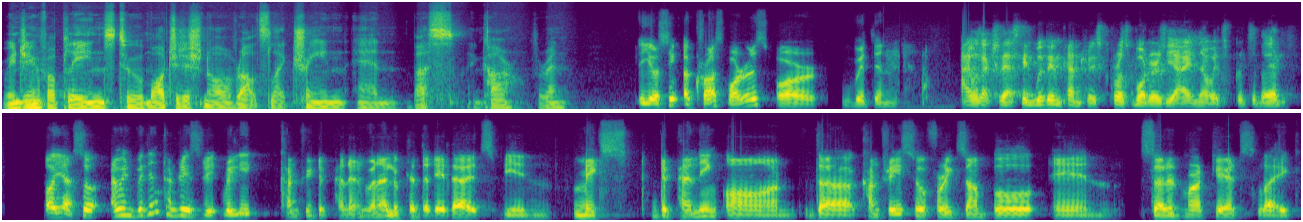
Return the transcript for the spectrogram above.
ranging from planes to more traditional routes like train and bus and car, Viren? You're saying across borders or within? I was actually asking within countries, cross borders. Yeah, I know it's pretty bad. Oh yeah, so I mean, within countries, really country dependent. When I looked at the data, it's been mixed depending on the country. So, for example, in certain markets like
